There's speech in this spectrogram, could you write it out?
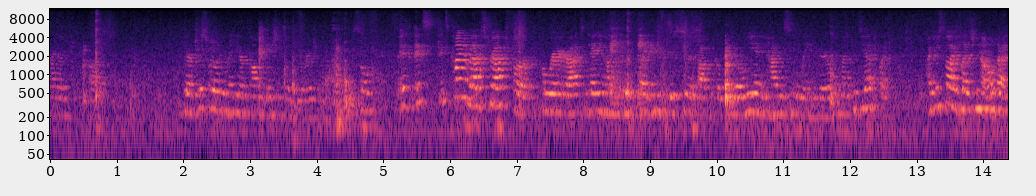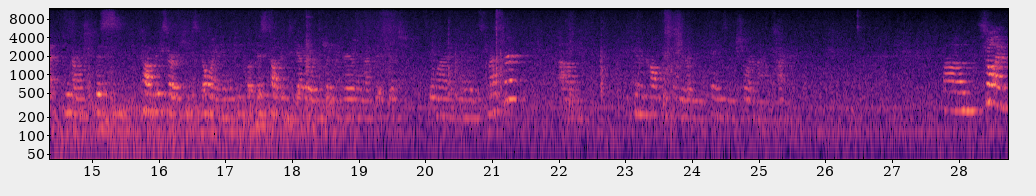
kind of, uh, they're just really linear combinations of the original. So it, it's, it's kind of abstract for, for where you're at today. You haven't been quite introduced to the topic of DOE and you haven't seen latent variable methods yet, but I just thought I'd let you know that, you know, this topic sort of keeps going, and if you put this topic together with latent variable methods, which they learn at the end of the semester, um, you can accomplish some really things in a short amount of time. Um, so I,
